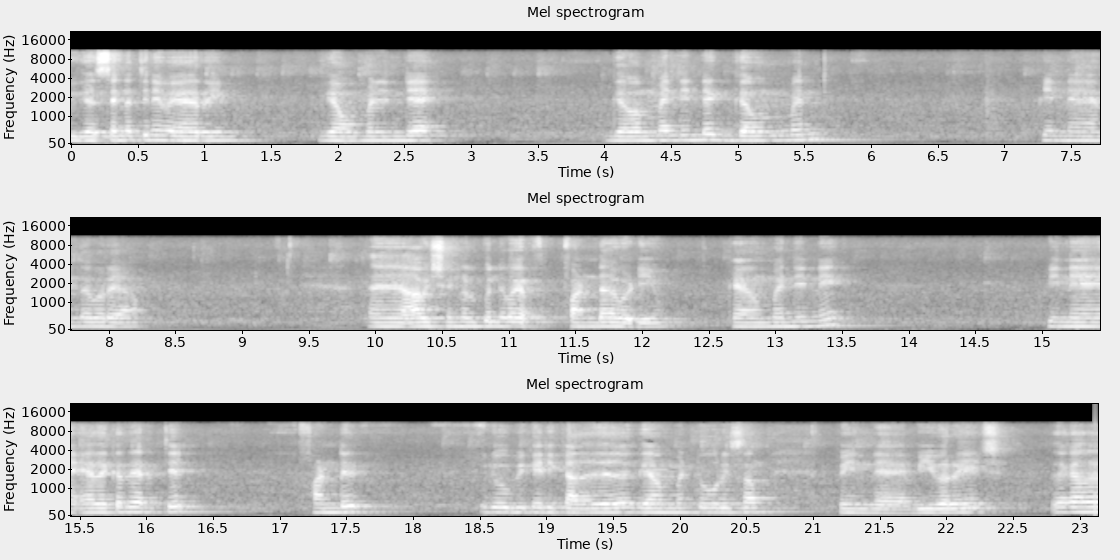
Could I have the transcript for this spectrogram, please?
വികസനത്തിന് വേറെയും ഗവൺമെന്റിന്റെ ഗവൺമെന്റിന്റെ ഗവൺമെന്റ് പിന്നെ എന്താ പറയുക ആവശ്യങ്ങൾക്കുള്ള ഫണ്ട് അവിടെയും. ഗവൺമെന്റിന് പിന്നെ ഏതൊക്കെ തരത്തിൽ ഫണ്ട് രൂപീകരിക്കുക അതായത് ഗവൺമെന്റ് ടൂറിസം പിന്നെ ബീവറേജ് ഇതൊക്കെ അത്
